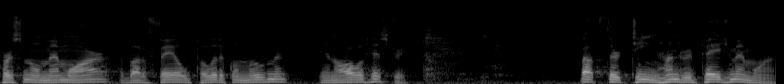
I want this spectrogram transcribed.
personal memoir about a failed political movement in all of history. About 1,300 page memoir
